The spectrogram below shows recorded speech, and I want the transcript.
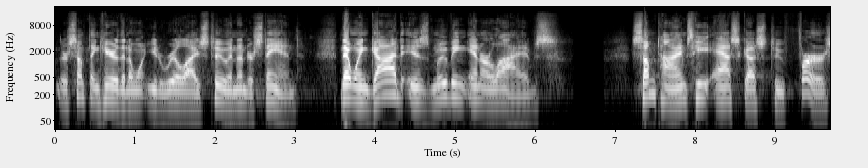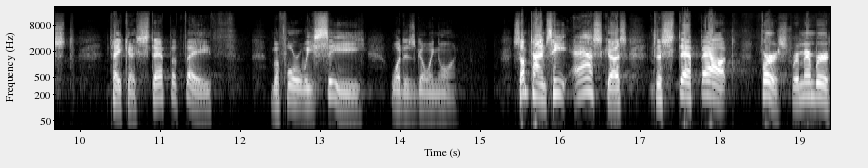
there's something here that I want you to realize too and understand that when God is moving in our lives, sometimes He asks us to first take a step of faith before we see what is going on. Sometimes He asks us to step out first. Remember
